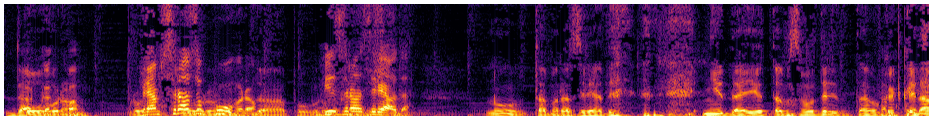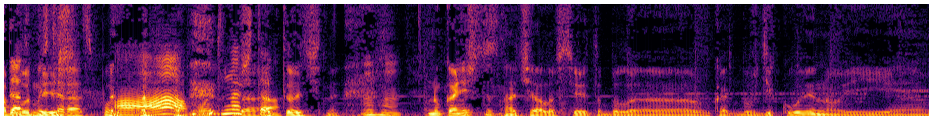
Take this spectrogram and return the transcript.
Да, поваром. Как, Прям сразу поваром? Да, поваром. Без конечно. разряда? Ну, там разряды не дают, там смотрят от того, там как ты работаешь. А, вот на что. точно. Ну, конечно, сначала все это было э, как бы в диковину, и э,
